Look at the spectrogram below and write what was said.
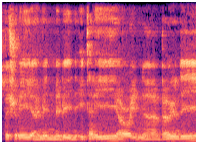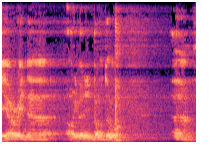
Especially, I mean, maybe in Italy or in uh, Burgundy or in uh, or even in Bordeaux um,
